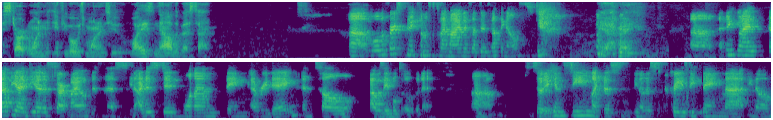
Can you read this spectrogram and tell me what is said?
start one if you've always wanted to? Why is now the best time? Uh, well, the first thing that comes to my mind is that there's nothing else to do. yeah, right. Uh, I think when I got the idea to start my own business, you know, I just did one thing every day until I was able to open it. Um, so it can seem like this, you know, this crazy thing that you know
